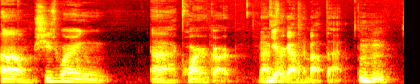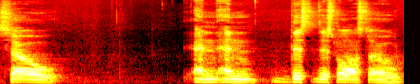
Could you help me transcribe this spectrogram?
Um, she's wearing uh, choir garb, and I've Yeah. forgotten about that. So, and and this this will also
